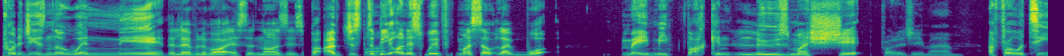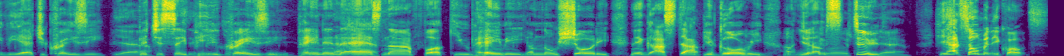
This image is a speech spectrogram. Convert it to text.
Prodigy is nowhere near the level of artist that Nas is. But I've just to be honest with myself, like what made me fucking lose my shit. Prodigy, man. I throw a TV at you crazy. Yeah. Bitches say P, you you crazy. crazy. Pain in the ass. Nah, fuck you. Pay, Pay me. me. I'm no shorty. Nigga, I stop, your glory. glory. Uh, You know, I'm, dude, Yeah. He had so many quotes.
